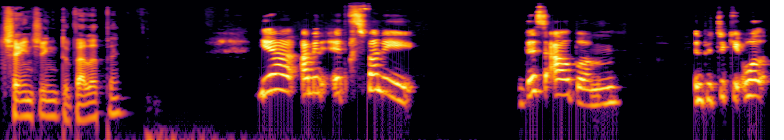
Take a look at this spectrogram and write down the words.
changing, developing? Yeah, I mean it's funny. This album, in particular, well,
